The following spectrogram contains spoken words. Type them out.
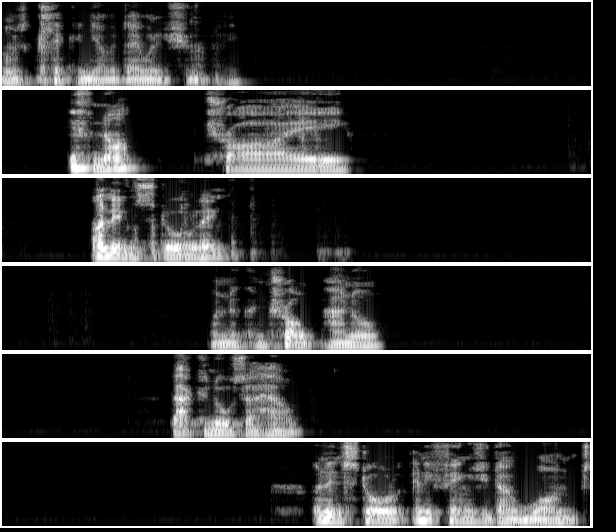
I was clicking the other day when it shouldn't be if not try uninstalling on the control panel. That can also help. Uninstall any things you don't want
